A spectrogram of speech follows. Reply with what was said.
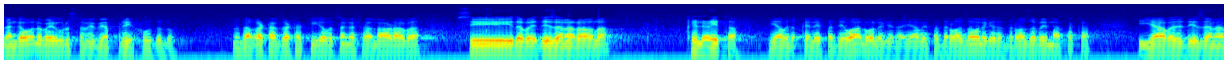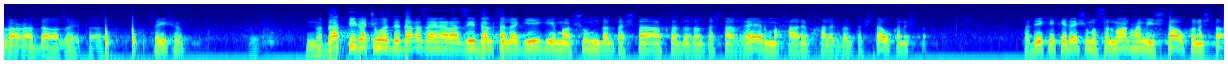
زنګولو به یې وروسته به بیا پرېښودلو نو د غټه غټه تیږه به څنګه شوه لاړه به سیده به یې دې ځای نه راغله قلعې ته یا به د قلعې په دیوال ولګېده یا به په دروازه ولګېده دروازه به یې ماته کړه یا به د دې ځای نه لاړه دغه ځای ته صحیح شو نو دا تیږه چې اوس د دغه ځای نه راځي دلته لګېږي ماشوم دلته شته ښځه دلته شته غیر محارب خلک دلته شته او که نه شته په دې کې کېدای شي مسلمان هم یشته او که نشته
